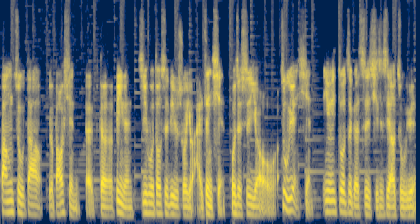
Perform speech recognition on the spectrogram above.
帮助到有保险的的病人，几乎都是例如说有癌症险，或者是有住院险。因为做这个是其实是要住院，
